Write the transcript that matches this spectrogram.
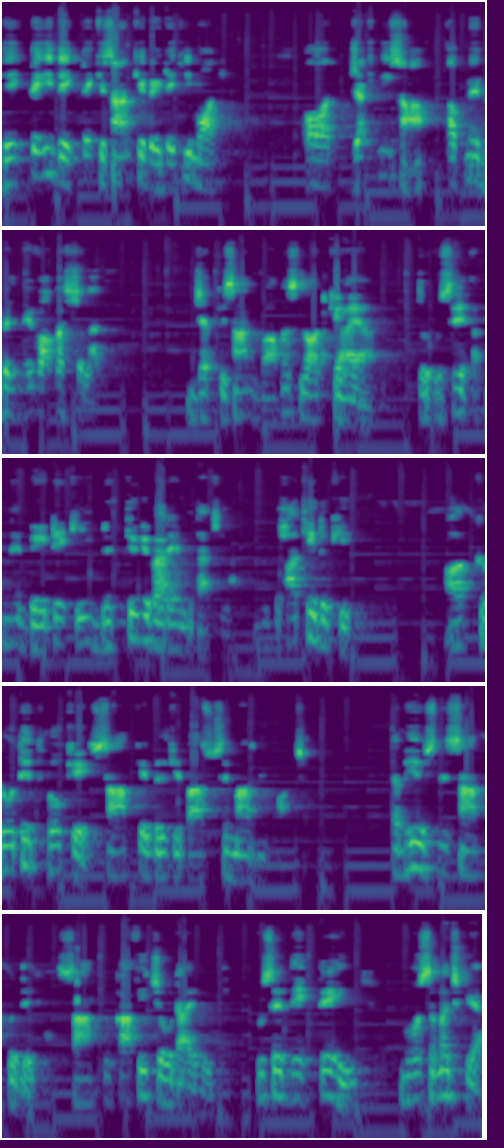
देखते ही देखते किसान के बेटे की मौत। और जख्मी सांप अपने बिल में वापस चला गया। जब किसान वापस लौट के आया तो उसे अपने बेटे की मृत्यु के बारे में पता चला। बहुत ही दुखी और क्रोधित होके सांप के बिल के पास उसे मारने पहुँचा। तभी उसने सांप को देखा। सांप को काफ़ी चोट आई हुई थी। उसे देखते ही वो समझ गया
